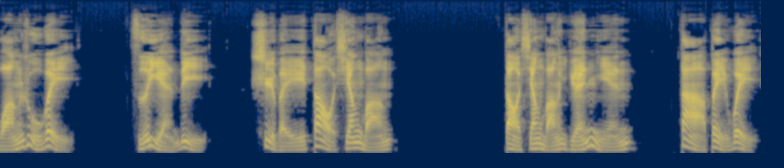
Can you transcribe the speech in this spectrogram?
王入魏，子衍立，是为道襄王。道襄王元年，大被魏，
